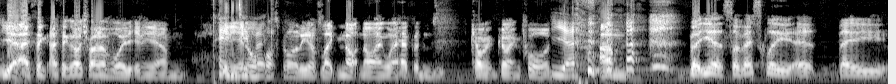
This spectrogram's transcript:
yeah, I think I think they were trying to avoid any um any and all possibility of like not knowing what happened going going forward. yeah. um, but yeah, so basically, it, they,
